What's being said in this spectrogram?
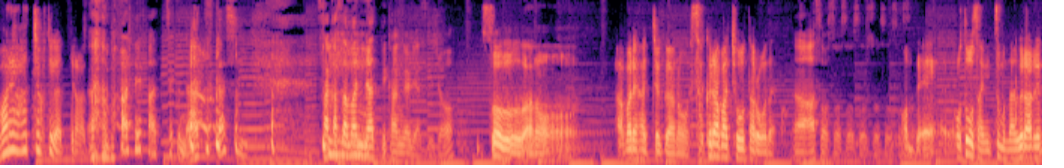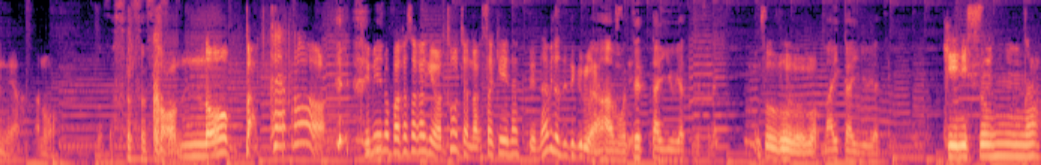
暴れ発着とかやってなかった。暴れ発着、懐かしい。逆さまになって考えるやつでしょ？そうそう、あのー、暴れ発着、あの、桜庭長太郎だよ。ああ、そうそうそうそうそうそうそう。ほんで、お父さんにいつも殴られんのや。あの、そうそうそう。このバカ野郎てめえのバカさ加減は父ちゃん情けなくて涙出てくるわ。ああ、もう絶対言うやつですね。そうそうそうそう。毎回言うやつ。気にすんな。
